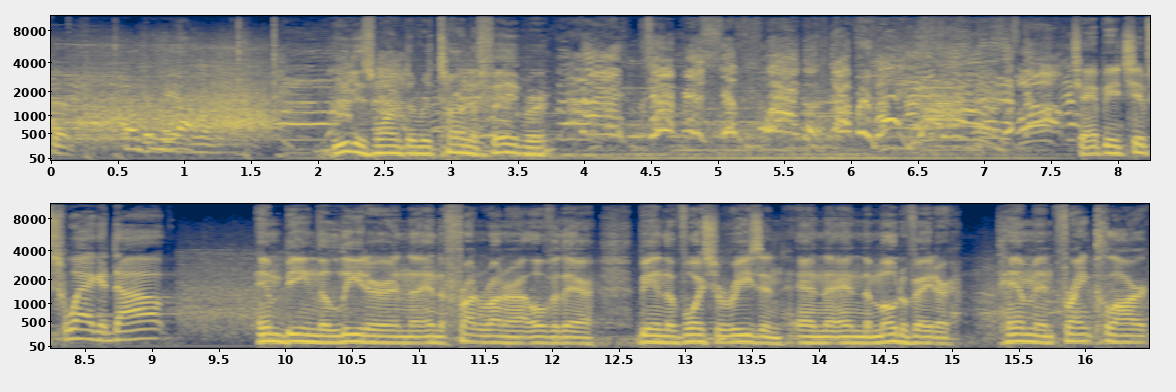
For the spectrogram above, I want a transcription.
Good. Talked to him a lot. We just wanted to return the favor. Championship swagger! Everybody! Championship swagger, dog him being the leader and the, and the front runner over there, being the voice of reason and the, and the motivator. Him and Frank Clark.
